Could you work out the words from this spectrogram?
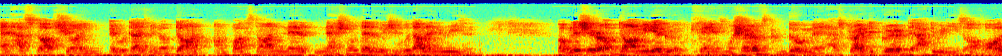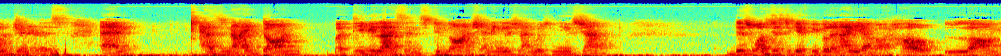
and has stopped showing advertisement of Dawn on Pakistan na- national television without any reason. Publisher of Dawn Media Group claims Musharraf's government has tried to curb the activities of all journalists and has denied Dawn a TV license to launch an English language news channel. This was just to give people an idea about how long,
